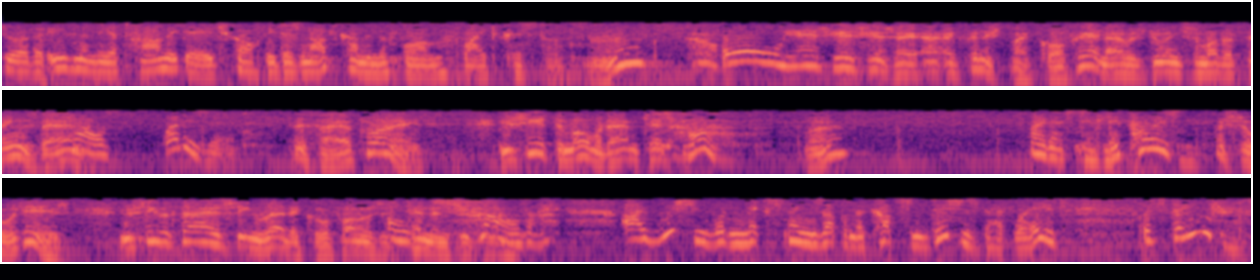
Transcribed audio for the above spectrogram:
sure that even in the atomic age, coffee does not come in the form of white crystals. Hmm? Oh, yes, yes, yes. I, I- finished my coffee, and I was doing some other things then. Charles, what is it? The thiochloride. You see, at the moment, I'm testing... Charles. What? Why, that's deadly poison. Well, so it is. You see, the thioacine radical follows its Oh, tendency Charles, to... I, I wish you wouldn't mix things up in the cups and dishes that way. It's, it's dangerous.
